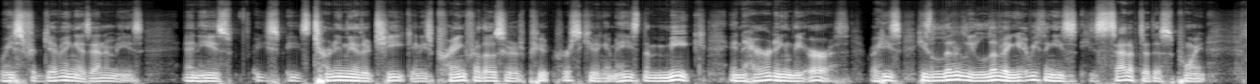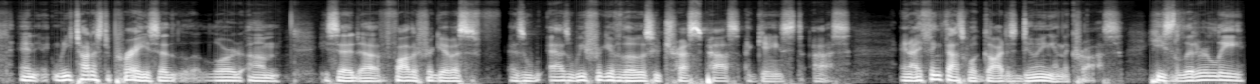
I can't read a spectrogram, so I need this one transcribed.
where he's forgiving his enemies and he's he's, he's turning the other cheek and he's praying for those who are persecuting him. he's the meek inheriting the earth. Right? He's he's literally living everything he's he's set up to this point. And when he taught us to pray, he said, "Lord," um, he said, uh, "Father, forgive us." As as we forgive those who trespass against us. And I think that's what God is doing in the cross. He's literally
